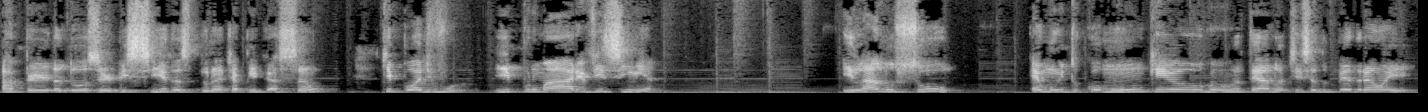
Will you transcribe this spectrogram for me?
a perda dos herbicidas durante a aplicação, que pode ir para uma área vizinha. E lá no sul é muito comum que eu, até a notícia do Pedrão aí,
